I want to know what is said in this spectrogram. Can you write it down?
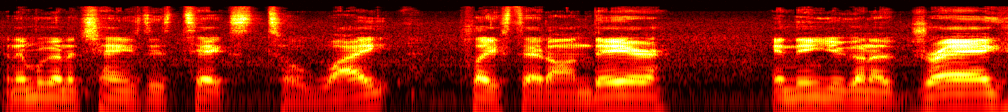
And then we're going to change this text to white. Place that on there. And then you're going to drag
